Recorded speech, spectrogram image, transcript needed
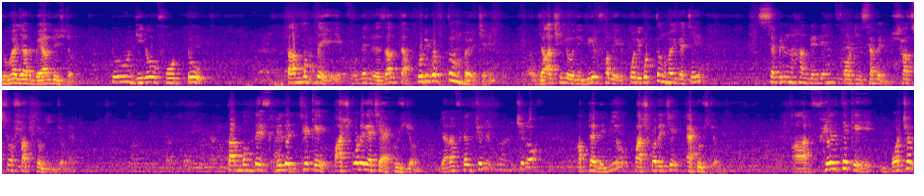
দুহাজার বিয়াল্লিশ জন। Two zero four two. তার মধ্যে ওদের রেজাল্টটা পরিবর্তন হয়েছে। যা ছিল রিভিউর ফলে পরিবর্তন হয়ে গেছে seven hundred and forty seven, সাতশো সাতচল্লিশ জনের। তার মধ্যে ফেলের থেকে পাশ করে গেছে একুশ জন। যারা ফেল ছিল আফটার রিভিউ পাশ করেছে একুশ জন। আর ফেল থেকে বছর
